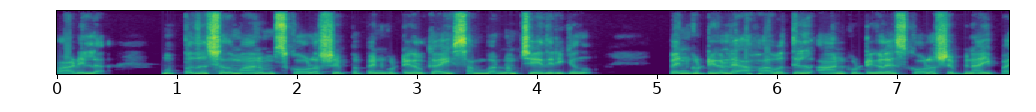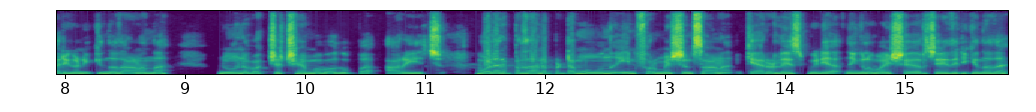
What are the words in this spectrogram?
പാടില്ല. മുപ്പത് ശതമാനം സ്കോളർഷിപ്പ് പെൺകുട്ടികൾക്കായി സംവരണം ചെയ്തിരിക്കുന്നു. പെൺകുട്ടികളുടെ അഭാവത്തിൽ ആൺകുട്ടികളെ സ്കോളർഷിപ്പിനായി പരിഗണിക്കുന്നതാണെന്ന് ന്യൂനപക്ഷ ക്ഷേമ വകുപ്പ് അറിയിച്ചു. വളരെ പ്രധാനപ്പെട്ട മൂന്ന് ഇൻഫർമേഷൻസ് ആണ് കേരളൈസ് മീഡിയ നിങ്ങളുമായി ഷെയർ ചെയ്തിരിക്കുന്നത്.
